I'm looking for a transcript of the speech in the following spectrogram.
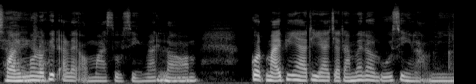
ใช่ปล่อยมลค่ะพิษอะไรออกมาสู่สิ่งแวดล้อมอืกฎหมายพีอาทีจะทำให้เรารู้สิ่งเหล่านี้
